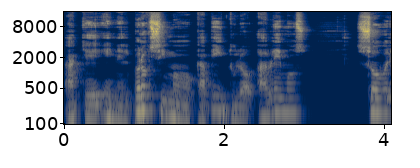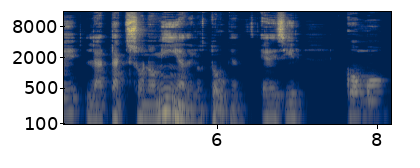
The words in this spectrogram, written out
a que en el próximo capítulo hablemos sobre la taxonomía de los tokens, es decir, cómo,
